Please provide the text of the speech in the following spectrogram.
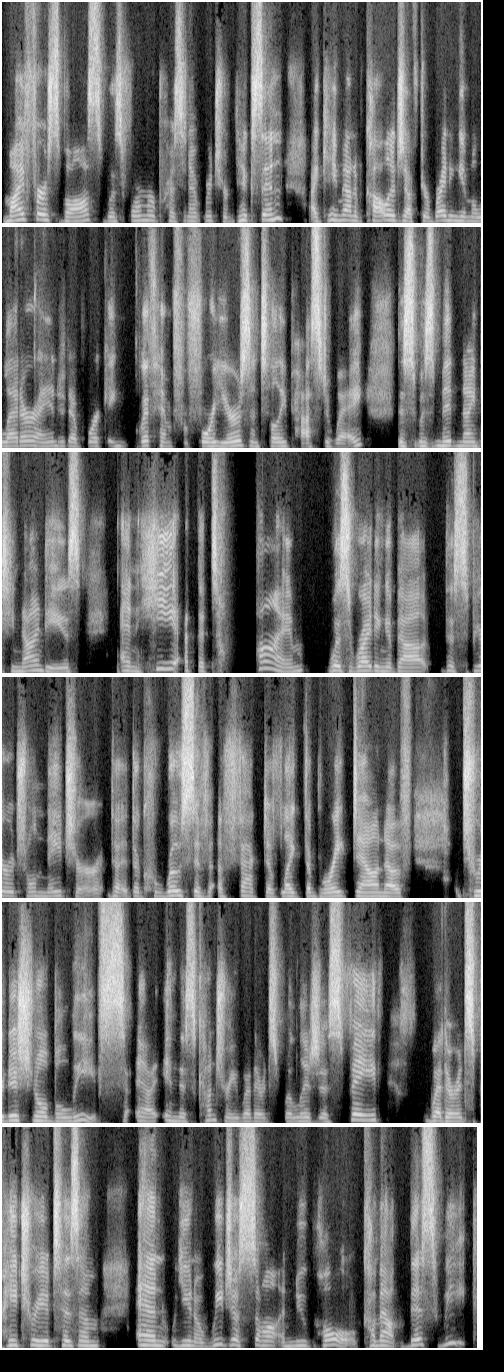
My first boss was former President Richard Nixon. I came out of college after writing him a letter. I ended up working with him for four years until he passed away. This was mid 1990s. And he, at the time, was writing about the spiritual nature, the, the corrosive effect of like the breakdown of traditional beliefs uh, in this country, whether it's religious faith, whether it's patriotism. And, you know, we just saw a new poll come out this week,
